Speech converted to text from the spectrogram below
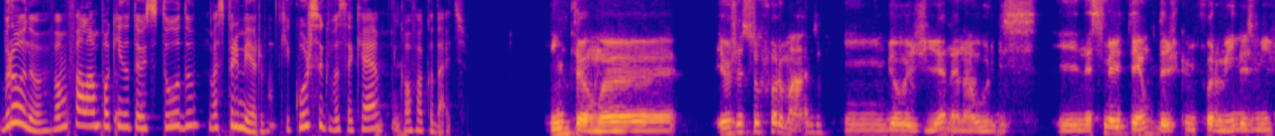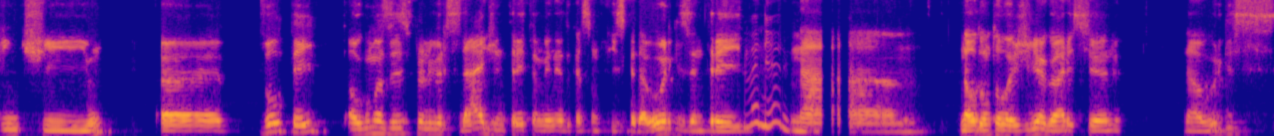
Bruno, vamos falar um pouquinho do teu estudo, mas primeiro, que curso que você quer e qual faculdade? Então, uh, eu já sou formado em biologia, né, na URGS, e nesse meio tempo, desde que eu me formei em 2021, uh, voltei algumas vezes para a universidade, entrei também na educação física da URGS, entrei na, na odontologia agora esse ano na URGS,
